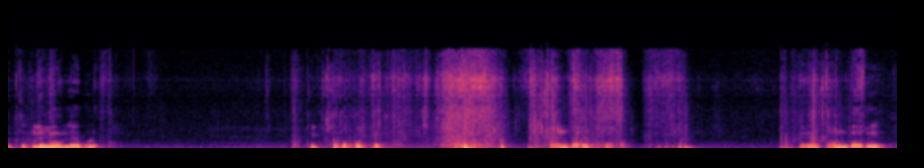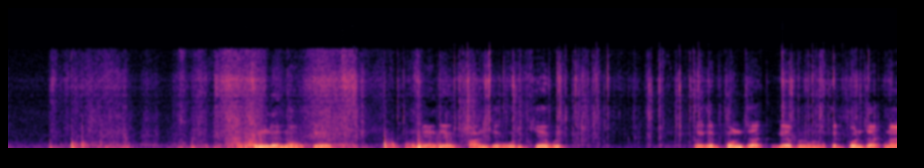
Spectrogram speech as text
இதுக்குள்ளேயுமே ஒரு லேபிள் தூக்கி தூர போட்டு சவுண்ட் பார் எடுப்போம் இதுதான் சவுண்ட் பாரு. உள்ளே என்ன இருக்குது அப்படியே அதே பாஞ்சு ஒரு கேபிள். இப்போ ஹெட்ஃபோன் ஜாக்கு கேபிள் ஒன்று ஹெட்ஃபோன் ஜாக்குனா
